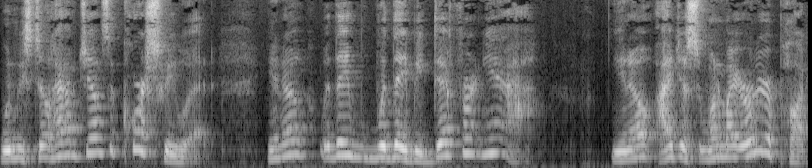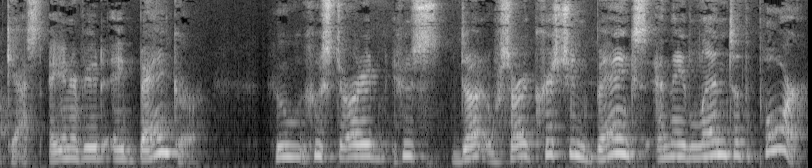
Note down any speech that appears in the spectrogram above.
Would we still have jails? Of course we would. You know, would they would they be different? Yeah. You know, I just one of my earlier podcasts, I interviewed a banker who who started who started Christian banks and they lend to the poor.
